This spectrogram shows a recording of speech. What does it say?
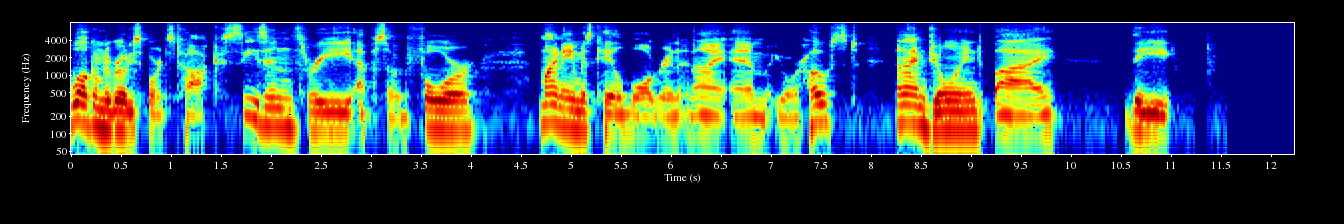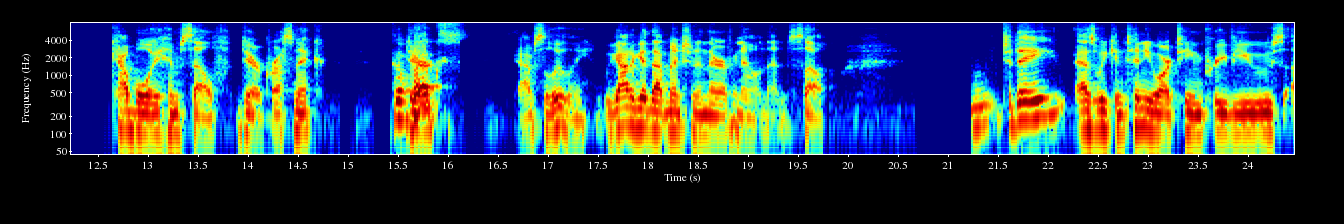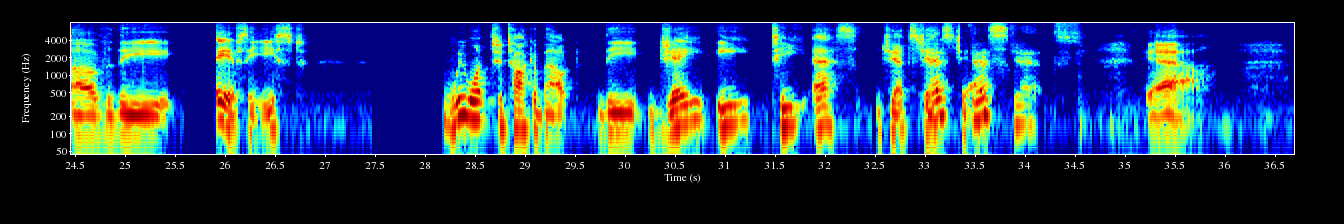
Welcome to Brody Sports Talk, Season 3, Episode 4. My name is Caleb Walgren, and I am your host. And I'm joined by the cowboy himself, Derek Rusnick. Go Derek. Bucks. Absolutely. We got to get that mention in there every now and then. So, today, as we continue our team previews of the AFC East, we want to talk about the J E T S Jets, Jets, Jets. Jets, Jets. Yeah.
